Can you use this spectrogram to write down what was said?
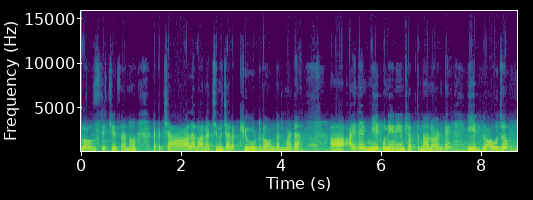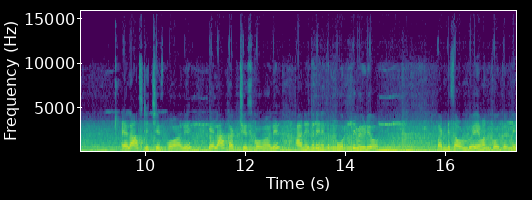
బ్లౌజ్ స్టిచ్ చేశాను. నాకు చాలా బాగా నచ్చింది చాలా క్యూట్గా ఉందన్నమాట. అయితే మీకు నేనేం చెప్తున్నాను అంటే ఈ బ్లౌజు ఎలా స్టిచ్ చేసుకోవాలి ఎలా కట్ చేసుకోవాలి అనేది నేనైతే పూర్తి వీడియో బండి సౌండ్ ఏమనుకోవద్దండి.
